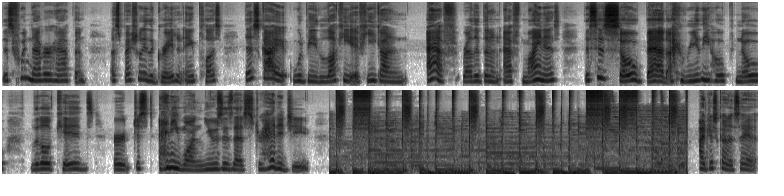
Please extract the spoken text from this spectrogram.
This would never happen. Especially the grade an A plus. This guy would be lucky if he got an F rather than an F minus. This is so bad. I really hope no little kids or just anyone uses that strategy. I just gotta say it.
